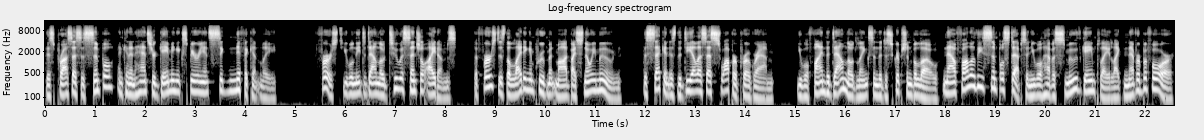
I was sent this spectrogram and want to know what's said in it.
This process is simple and can enhance your gaming experience significantly. First, you will need to download two essential items. The first is the Lighting Improvement mod by Snowy Moon. The second is the DLSS Swapper program. You will find the download links in the description below. Now follow these simple steps and you will have a smooth gameplay like never before.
